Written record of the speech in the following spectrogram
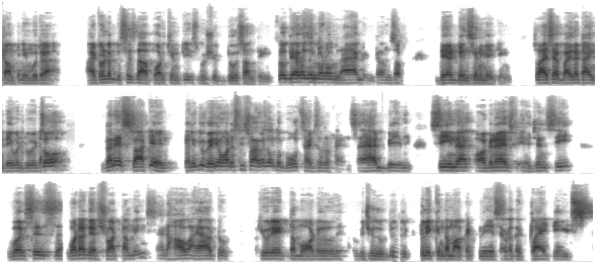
company Mudra. I told them this is the opportunities we should do something. So there was a lot of lag in terms of their decision making. So I said by the time they will do it. So when I started, telling you very honestly, so I was on the both sides of the fence. I had been seen an organized agency versus what are their shortcomings and how I have to curate the model which will click in the marketplace, what are the client needs.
